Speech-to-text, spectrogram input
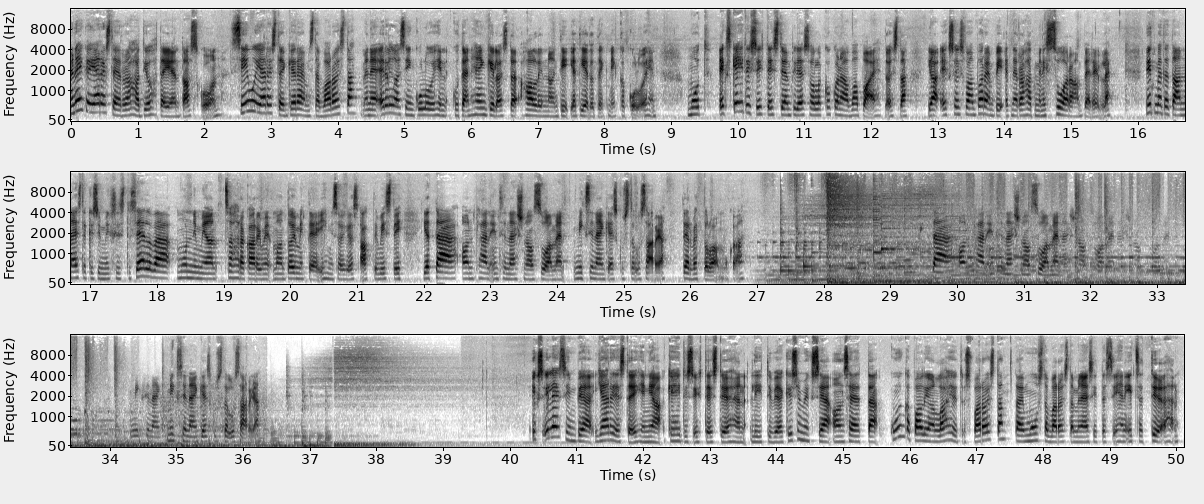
Meneekö järjestöjen rahat johtajien taskuun? Siivu järjestöjen keräämistä varoista menee erilaisiin kuluihin, kuten henkilöstö, hallinnointi ja tietotekniikkakuluihin. Mutta eikö kehitysyhteistyön pitäisi olla kokonaan vapaaehtoista ja eikö olisi vaan parempi, että ne rahat menisivät suoraan perille? Nyt me otetaan näistä kysymyksistä selvää. Mun nimi on Sahara Karimi, mä oon toimittaja ja ihmisoikeusaktivisti ja tämä on Plan International Suomen Miksi näin keskustelusarja. Tervetuloa mukaan. Tämä on Plan International Suomen Miksi näin, Miksi näin keskustelusarja. Yksi yleisimpiä järjestöihin ja kehitysyhteistyöhön liittyviä kysymyksiä on se, että kuinka paljon lahjoitusvaroista tai muusta varoista menee sitten siihen itse työhön.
